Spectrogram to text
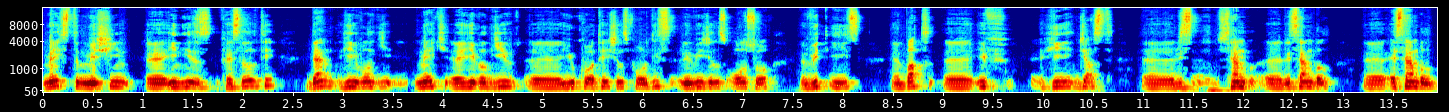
makes the machine in his facility then he will make he will give you quotations for these revisions also with ease but if he just resemble, resemble uh, assemble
